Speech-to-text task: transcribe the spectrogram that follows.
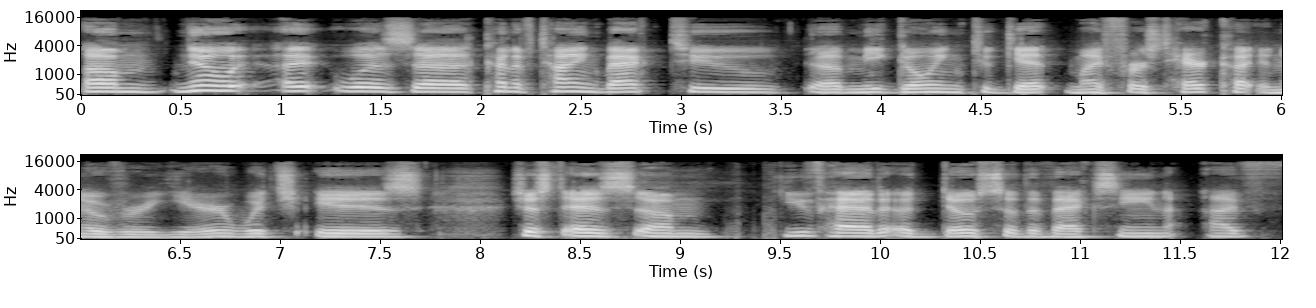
Um no, it was uh kind of tying back to uh, me going to get my first haircut in over a year, which is just as um you've had a dose of the vaccine, I've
